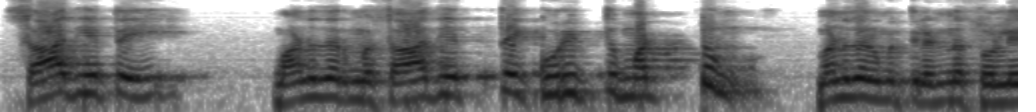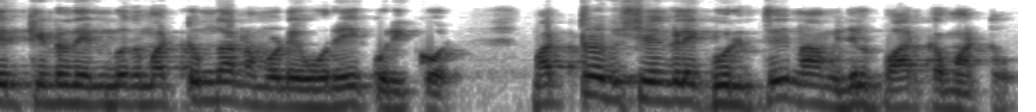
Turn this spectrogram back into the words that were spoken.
சாதியத்தை மனு தர்ம சாதியத்தை குறித்து மட்டும் மனு தர்மத்தில் என்ன சொல்லியிருக்கின்றது என்பது மட்டும்தான் நம்முடைய ஒரே குறிக்கோள். மற்ற விஷயங்களை குறித்து நாம் இதில் பார்க்க மாட்டோம்.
